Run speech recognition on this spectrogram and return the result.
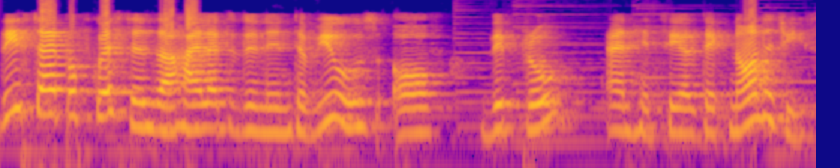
These type of questions are highlighted in interviews of Wipro and HCL Technologies.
